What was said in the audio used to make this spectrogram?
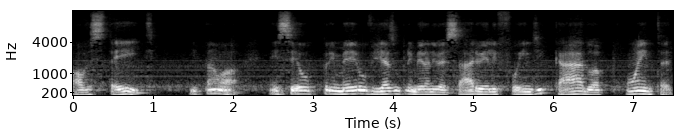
of State. Então, ó, em seu primeiro, 21 aniversário, ele foi indicado, appointed,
